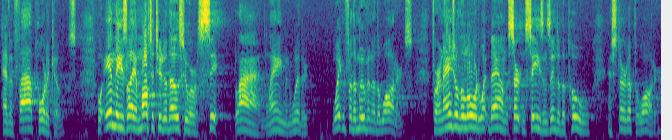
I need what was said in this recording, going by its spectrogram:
having five porticos. Well, in these lay a multitude of those who were sick, blind, lame, and withered, waiting for the moving of the waters. For an angel of the Lord went down at certain seasons into the pool and stirred up the water.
